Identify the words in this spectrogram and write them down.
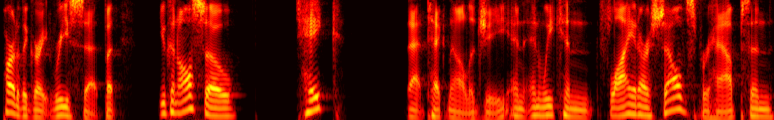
part of the Great Reset. But you can also take that technology and, and we can fly it ourselves perhaps and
